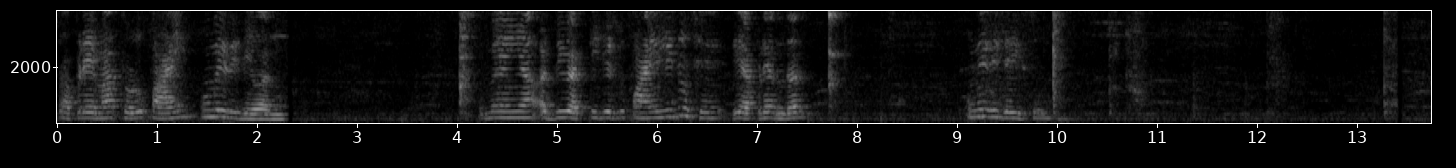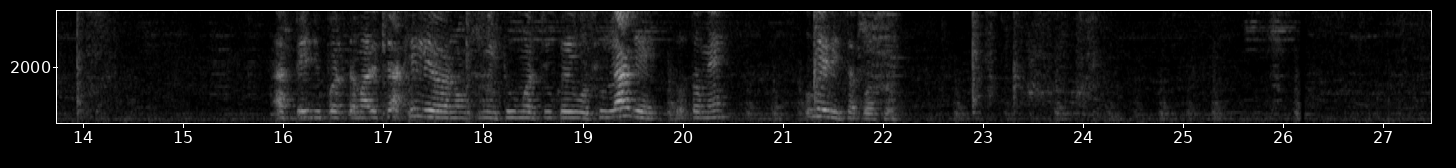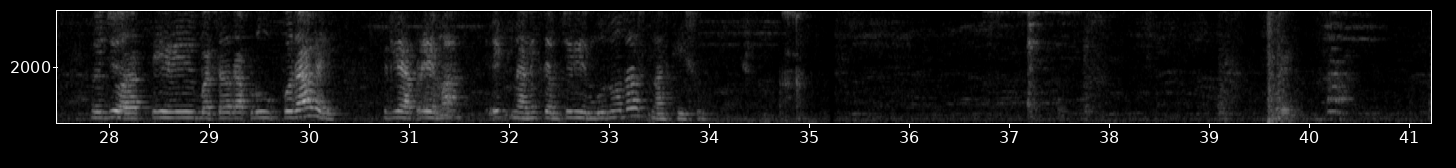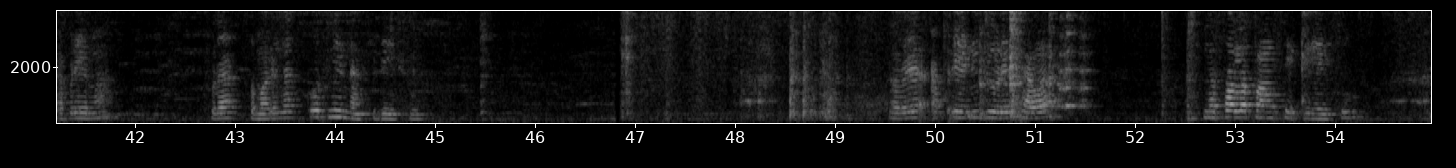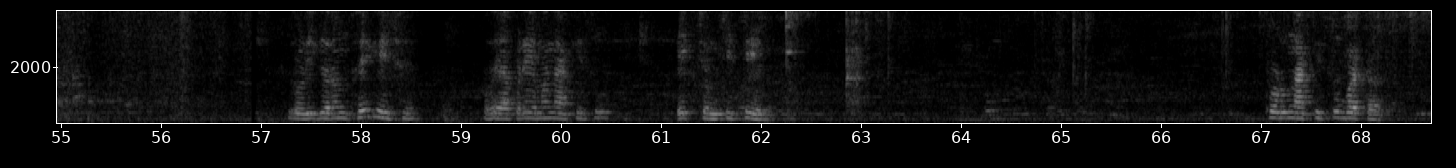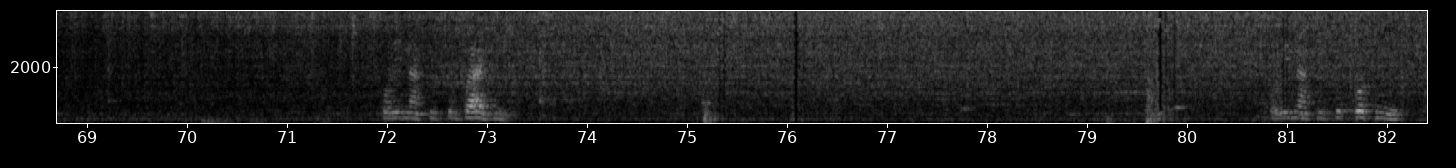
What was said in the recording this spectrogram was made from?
તો આપણે એમાં થોડું પાણી ઉમેરી દેવાનું. મેં અહીંયા અડધી વાટકી જેટલું પાણી લીધું છે, એ આપણે અંદર ઉમેરી દઈશું. આ સ્ટેજ ઉપર તમારે ચાખી લેવાનું, મીઠું, મરચું કંઈ ઓછું લાગે, તો તમે ઉમેરી શકો છો. હવે જો આ તેલ બટર આપણું ઉપર આવે, એટલે આપણે એમાં એક નાની ચમચી લીંબુનો રસ નાખીશું. આપણે એમાં થોડા સમારેલા કોથમીર નાખી દઈશું. હવે આપણે એની જોડે ખાવા મસાલા પાઉં શેકી લઈશું. લોડી ગરમ થઈ ગઈ છે. હવે આપણે એમાં નાખીશું એક ચમચી તેલ. થોડું નાખીશું બટર. થોડી નાખીશું ભાજી. થોડી નાખીશું કોથમીર.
